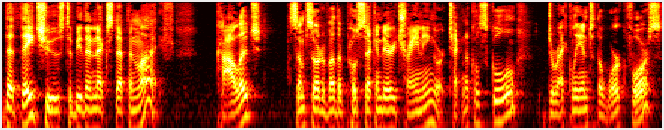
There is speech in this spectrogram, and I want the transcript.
that they choose to be their next step in life. College, some sort of other post secondary training or technical school, directly into the workforce.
